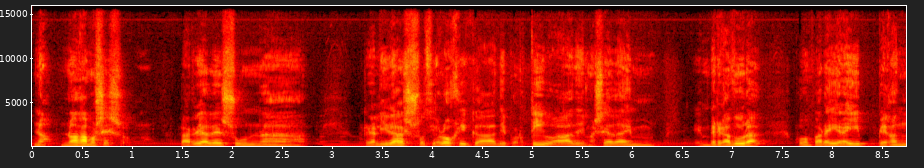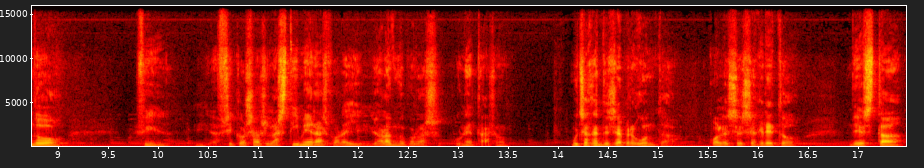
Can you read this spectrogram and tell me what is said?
no, no hagamos eso. La Real es una realidad sociológica, deportiva, demasiada envergadura como para ir ahí pegando, en fin, así cosas lastimeras por ahí, llorando por las cunetas. Mucha gente se pregunta cuál es el secreto de esta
